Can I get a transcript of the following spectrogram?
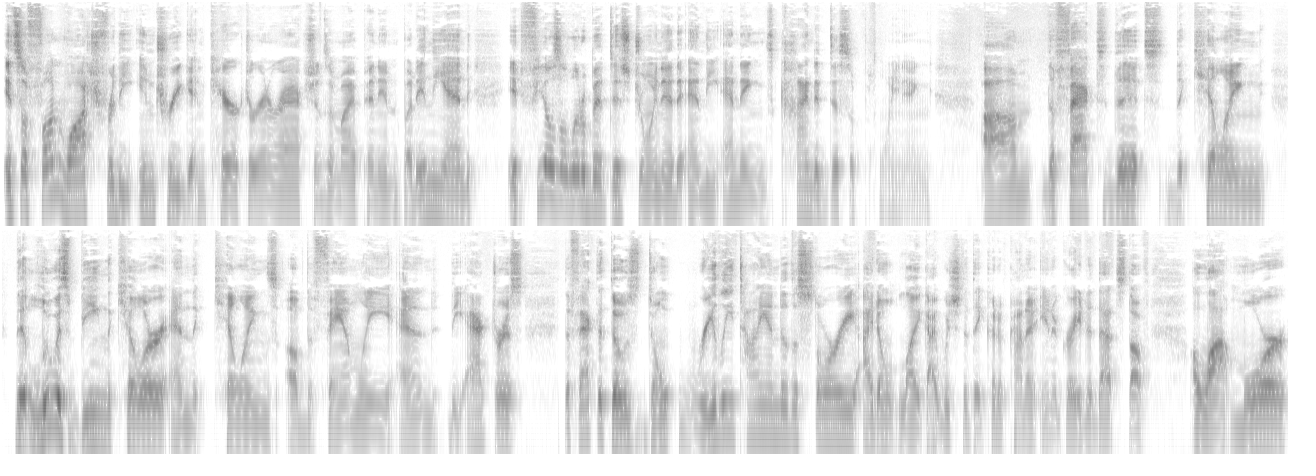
It's a fun watch for the intrigue and character interactions, in my opinion, but in the end, it feels a little bit disjointed and the ending's kind of disappointing. Um, the fact that the killing, that Lewis being the killer and the killings of the family and the actress, the fact that those don't really tie into the story, I don't like. I wish that they could have kind of integrated that stuff a lot more.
